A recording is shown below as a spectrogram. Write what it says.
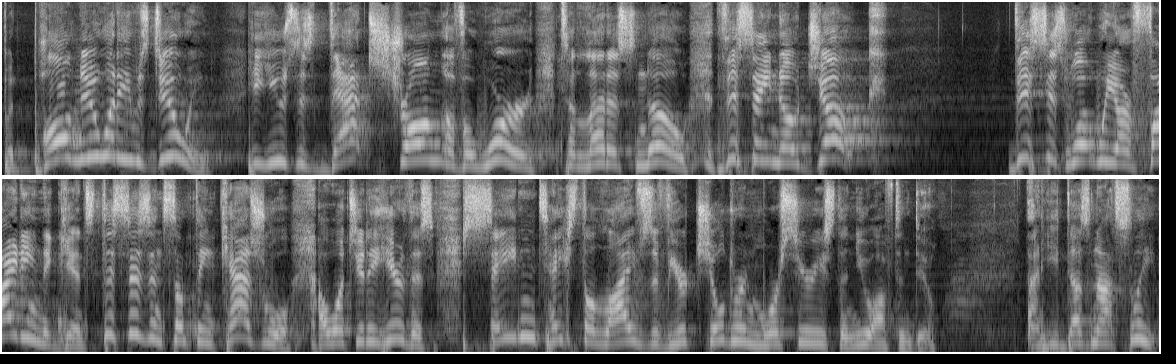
But Paul knew what he was doing. He uses that strong of a word to let us know this ain't no joke. This is what we are fighting against. This isn't something casual. I want you to hear this. Satan takes the lives of your children more serious than you often do. And he does not sleep.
